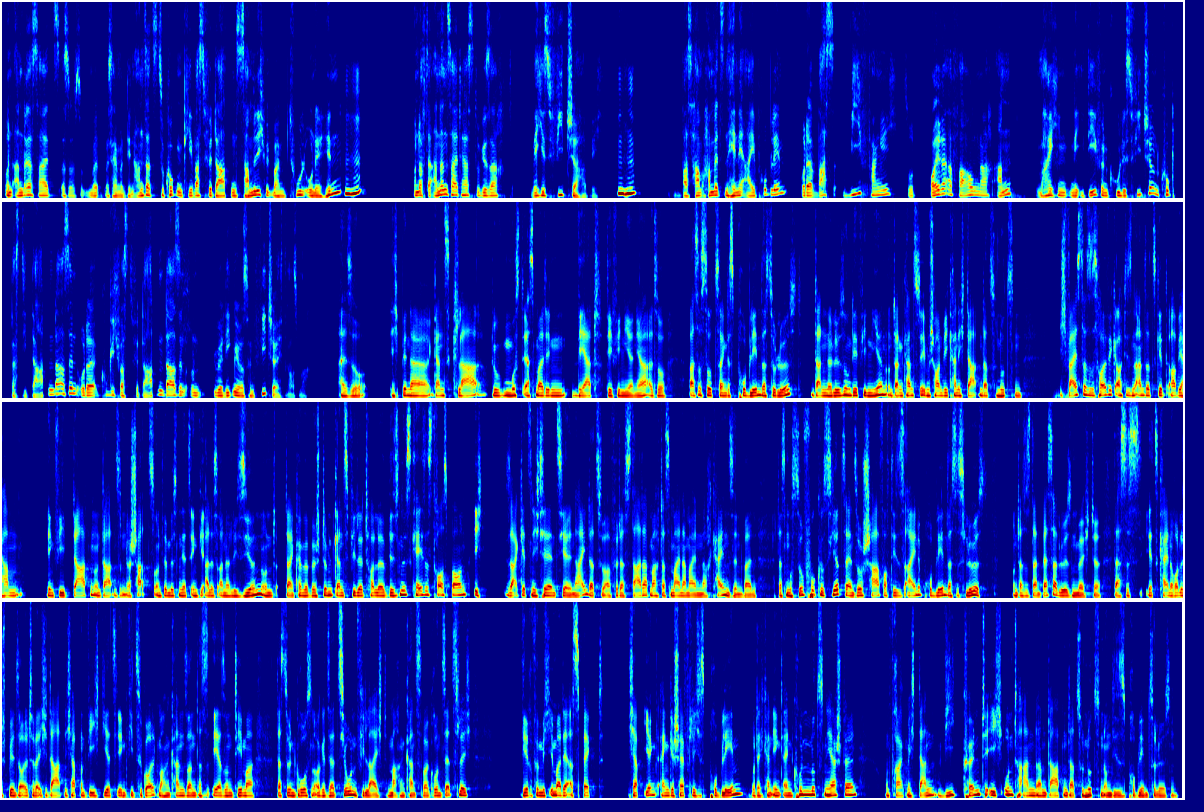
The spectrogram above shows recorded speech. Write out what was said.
Und andererseits, also so, den Ansatz zu gucken, okay, was für Daten sammle ich mit meinem Tool ohnehin? Mhm. Und auf der anderen Seite hast du gesagt, welches Feature habe ich? Mhm. Was haben, haben wir jetzt ein Henne-Ei-Problem? Oder was, wie fange ich so eurer Erfahrung nach an? Mache ich eine Idee für ein cooles Feature und gucke, dass die Daten da sind? Oder gucke ich, was für Daten da sind und überlege mir, was für ein Feature ich draus mache? Also ich bin da ganz klar, du musst erstmal den Wert definieren, ja. Also was ist sozusagen das Problem, das du löst, dann eine Lösung definieren und dann kannst du eben schauen, wie kann ich Daten dazu nutzen. Ich weiß, dass es häufig auch diesen Ansatz gibt, oh, wir haben irgendwie Daten und Daten sind der Schatz und wir müssen jetzt irgendwie alles analysieren und dann können wir bestimmt ganz viele tolle Business Cases draus bauen. Ich sage jetzt nicht tendenziell Nein dazu, aber für das Startup macht das meiner Meinung nach keinen Sinn, weil das muss so fokussiert sein, so scharf auf dieses eine Problem, das es löst und dass es dann besser lösen möchte, dass es jetzt keine Rolle spielen sollte, welche Daten ich habe und wie ich die jetzt irgendwie zu Gold machen kann, sondern das ist eher so ein Thema, das du in großen Organisationen vielleicht machen kannst. Aber grundsätzlich wäre für mich immer der Aspekt, ich habe irgendein geschäftliches Problem oder ich kann irgendeinen Kundennutzen herstellen und frage mich dann, wie könnte ich unter anderem Daten dazu nutzen, um dieses Problem zu lösen.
